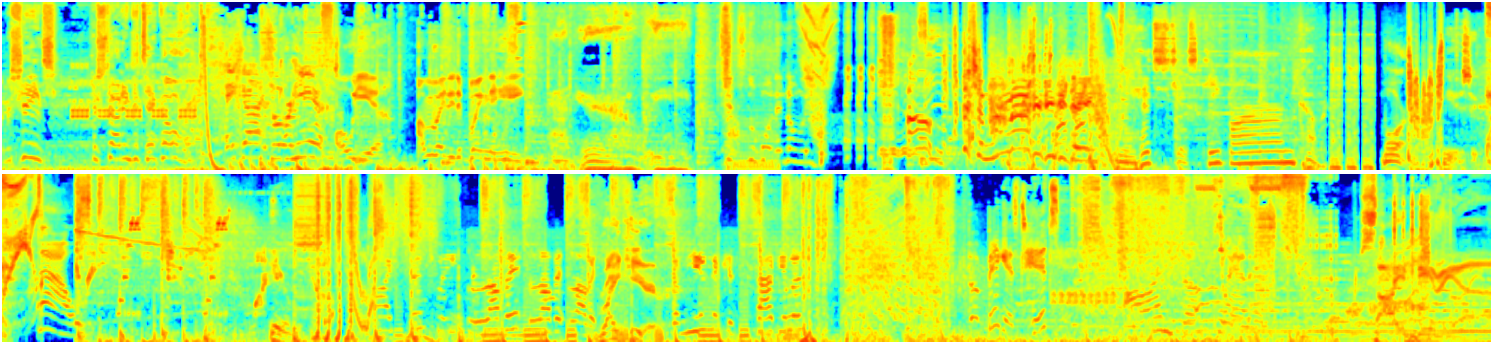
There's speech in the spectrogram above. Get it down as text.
The machines, they're starting to take over. Hey guys, over here. Oh yeah, I'm ready to bring the heat. And here we. It's the one and only. Oh, that's amazing! And the hits just keep on coming. More music. Now. Here we go. I simply love it, love it, love it. Right here. The music is fabulous. The biggest hits on the planet. Siberia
